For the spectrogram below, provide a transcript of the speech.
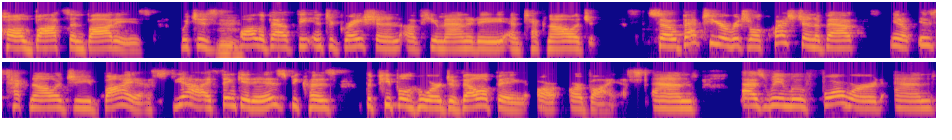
called Bots and Bodies, which is mm. all about the integration of humanity and technology. So back to your original question about, you know, is technology biased? Yeah, I think it is because the people who are developing are, are biased. And as we move forward and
